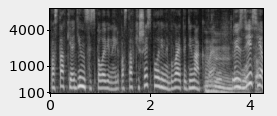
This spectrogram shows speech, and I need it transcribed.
по ставке 11,5 или по ставке 6,5 бывает одинаковая. Мгм. То есть Вот здесь как. я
